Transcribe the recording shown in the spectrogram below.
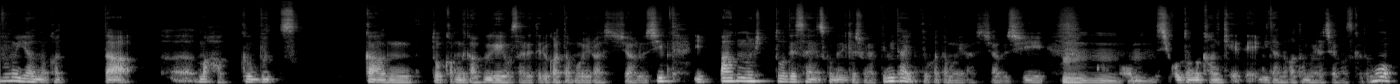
分野の方、まあ、博物館とか学芸をされてる方もいらっしゃるし、一般の人でサイエンスコミュニケーションやってみたいっていう方もいらっしゃるし、うんうんうん、仕事の関係でみたいな方もいらっしゃいますけども、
